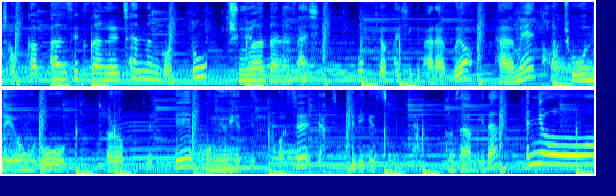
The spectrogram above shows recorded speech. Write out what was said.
적합한 색상을 찾는 것도 중요하다는 사실 꼭 기억하시기 바라고요. 다음에 더 좋은 내용으로 여러분들께 공유해 것을 약속드리겠습니다. 감사합니다. 안녕!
